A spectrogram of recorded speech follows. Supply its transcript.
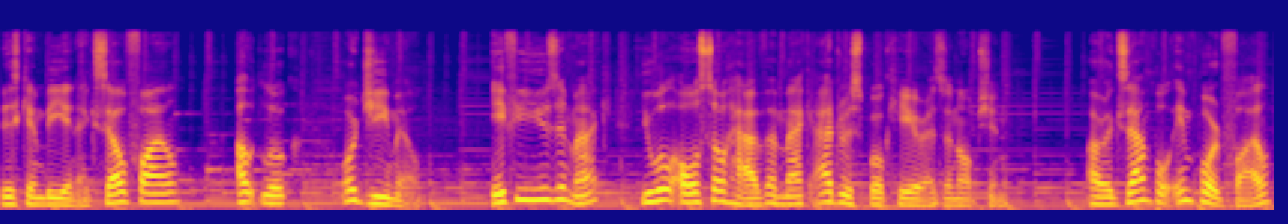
This can be an Excel file, Outlook or Gmail. If you use a Mac, you will also have a Mac address book here as an option. Our example import file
